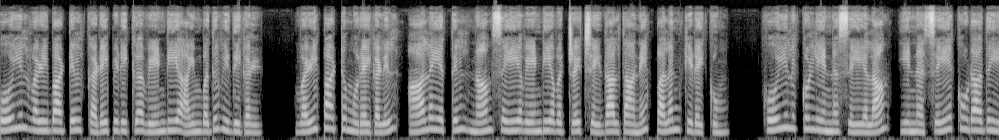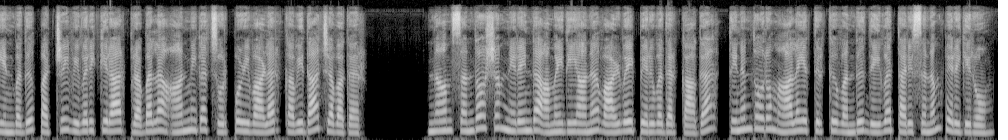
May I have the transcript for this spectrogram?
கோயில் வழிபாட்டில் கடைபிடிக்க வேண்டிய ஐம்பது விதிகள். வழிபாட்டு முறைகளில் ஆலயத்தில் நாம் செய்ய வேண்டியவற்றைச் செய்தால்தானே பலன் கிடைக்கும். கோயிலுக்குள் என்ன செய்யலாம் என்ன செய்யக்கூடாது என்பது பற்றி விவரிக்கிறார் பிரபல ஆன்மீக சொற்பொழிவாளர் கவிதா ஜவகர். நாம் சந்தோஷம் நிறைந்த அமைதியான வாழ்வை பெறுவதற்காக தினந்தோறும் ஆலயத்திற்கு வந்து தெய்வ தரிசனம் பெறுகிறோம்.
